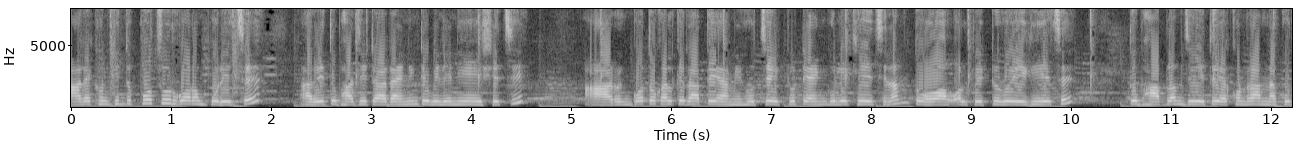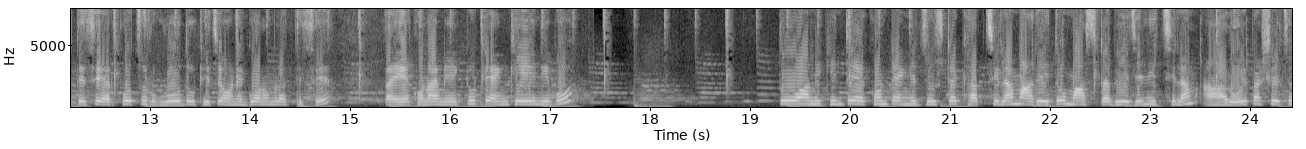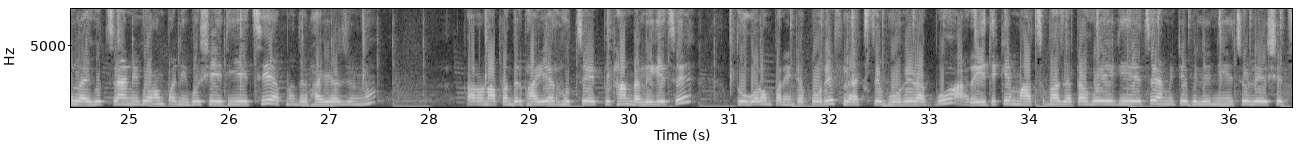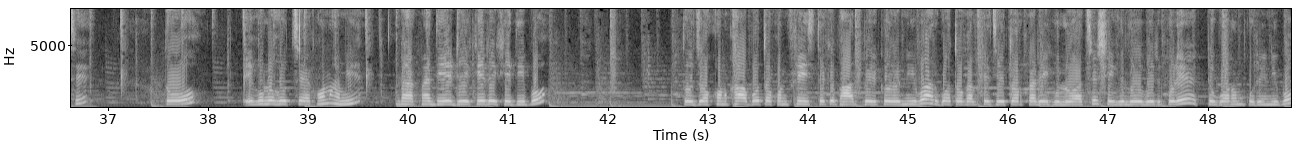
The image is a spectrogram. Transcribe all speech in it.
আর এখন কিন্তু প্রচুর গরম পড়েছে। আর এই তো ভাজিটা ডাইনিং টেবিলে নিয়ে এসেছি। আর গতকালকে রাতে আমি হচ্ছে একটু ট্যাঙ্গুলে খেয়েছিলাম, তো অল্প একটু রয়ে গিয়েছে। তো ভাবলাম যেহেতু এখন রান্না করতেছি আর প্রচুর রোদ উঠেছে, অনেক গরম লাগতেছে, তাই এখন আমি একটু ট্যাং খেয়ে নিব। তো আমি কিন্তু এখন ট্যাঙের জুসটা খাচ্ছিলাম, আর এই তো মাছটা ভেজে নিচ্ছিলাম, আর ওই পাশের চুলায় হচ্ছে আমি গরম পানি বসিয়ে দিয়েছি আপনাদের ভাইয়ার জন্য। কারণ আপনাদের ভাইয়ার হচ্ছে একটু ঠান্ডা লেগেছে, তো গরম পানিটা করে ফ্ল্যাক্সে ভরে রাখব। আর এইদিকে মাছ ভাজাটা হয়ে গিয়েছে, আমি টেবিলে নিয়ে চলে এসেছি। তো এগুলো হচ্ছে এখন আমি ঢাকনা দিয়ে ঢেকে রেখে দিব। তো যখন খাব তখন ফ্রিজ থেকে ভাত বের করে নিব, আর গতকালকে যে তরকারিগুলো আছে সেগুলো বের করে একটু গরম করে নিব।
